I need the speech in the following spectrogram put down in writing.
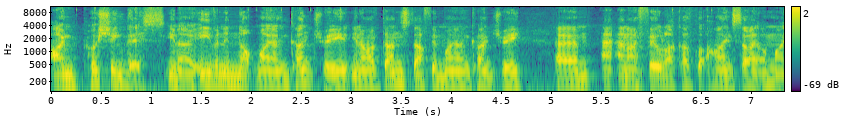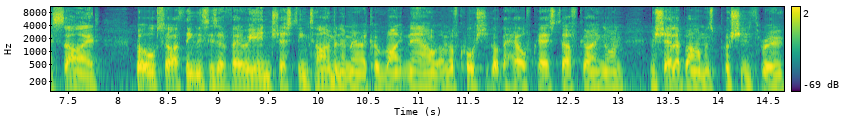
I'm pushing this, you know, even in not my own country. You know, I've done stuff in my own country, um, a- and I feel like I've got hindsight on my side. But also, I think this is a very interesting time in America right now. And of course, you've got the healthcare stuff going on. Michelle Obama's pushing through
